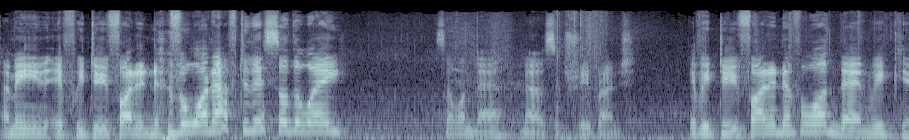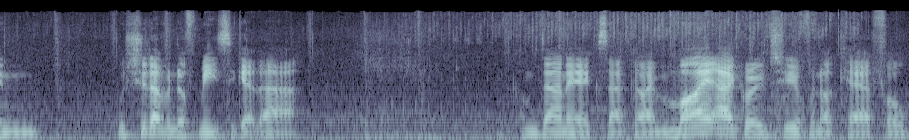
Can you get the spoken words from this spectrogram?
I mean, if we do find another one after this on the way... Is that one there? No, it's a tree branch. If we do find another one, then we can... We should have enough meat to get that. Come down here, because that guy might aggro to you if we're not careful.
